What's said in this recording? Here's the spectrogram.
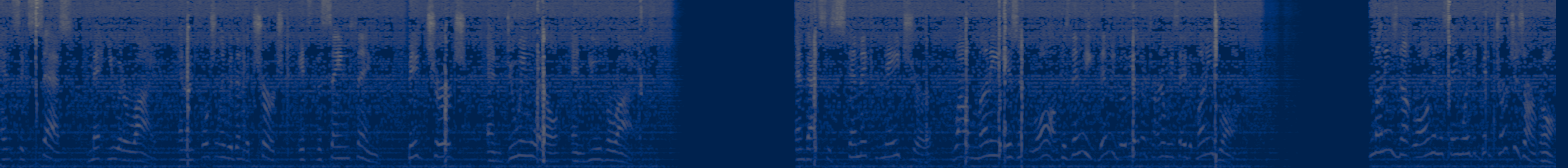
and success meant you would arrive. And unfortunately, within the church, it's the same thing. Big church and doing well, and you've arrived. And that systemic nature, while money isn't wrong, because then we then we go the other turn and we say that money's wrong. Money's not wrong in the same way that big churches aren't wrong.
